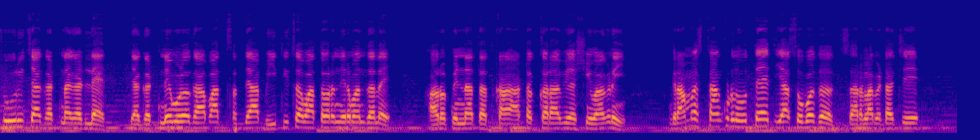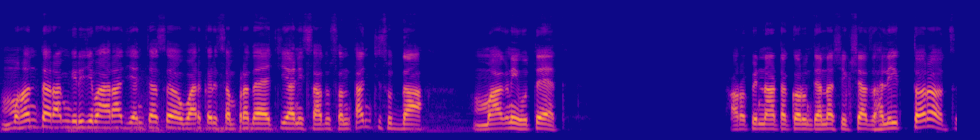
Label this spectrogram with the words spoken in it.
चोरीच्या घटना घडल्या आहेत. या घटनेमुळे गावात सध्या भीतीचं वातावरण निर्माण झालंय. आरोपींना तत्काळ अटक करावी अशी मागणी ग्रामस्थांकडून होत आहेत. यासोबतच सरला बेटाचे महंत रामगिरीजी महाराज यांच्यासह वारकरी संप्रदायाची आणि साधू संतांची सुद्धा मागणी होते आहेत. आरोपींना अटक करून त्यांना शिक्षा झाली तरच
